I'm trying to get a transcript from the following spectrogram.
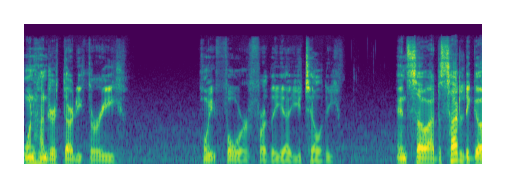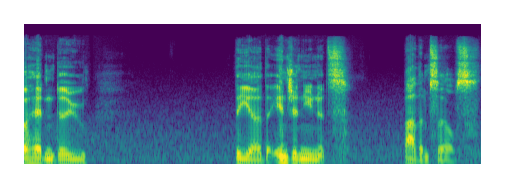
133.4 for the uh, utility. And so I decided to go ahead and do the uh, the engine units by themselves.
